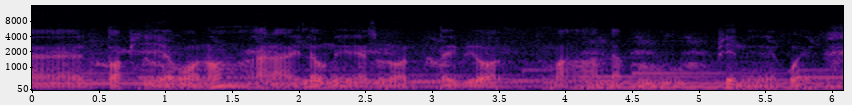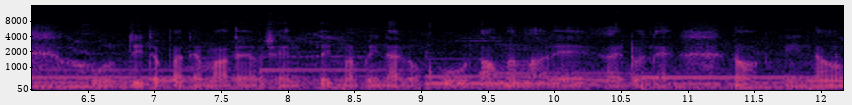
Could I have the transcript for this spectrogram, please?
အဲတော့ဖြေရဗောနော်အဲ့ဒါကြီးလုံနေတယ်ဆိုတော့သိပြီးတော့မအားလက်ဘူးဖြစ်နေတယ်ကွယ်ကို ဒီတစ်ပတ်ထဲမှာတဲ့အချိန်သိမပေးနိုင်လို့ကိုတောင်းမှန်ပါတယ်အဲ့အတွက်လည်းเนาะဒီနောက်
